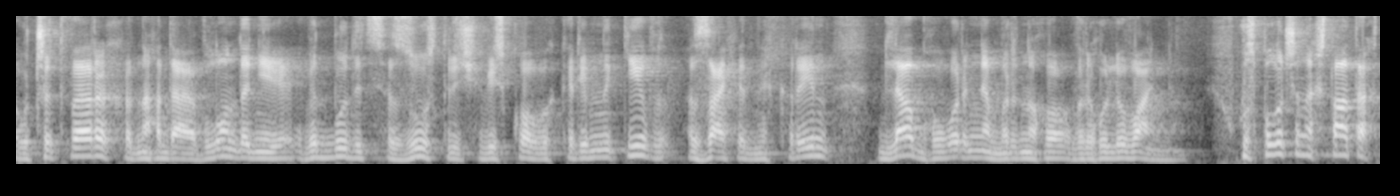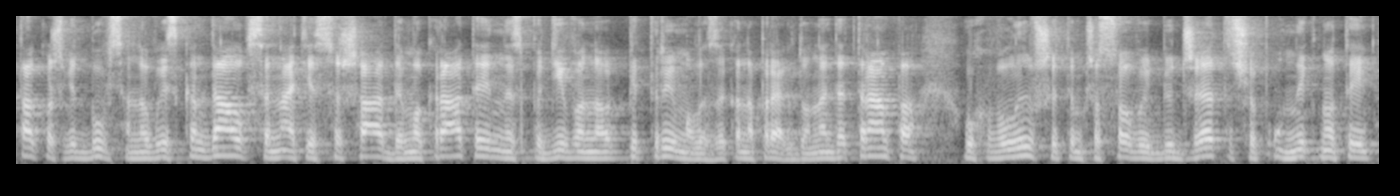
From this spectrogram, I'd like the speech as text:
У четвер, нагадаю, в Лондоні відбудеться зустріч військових керівників західних країн для обговорення мирного врегулювання. У Сполучених Штатах також відбувся новий скандал. В Сенаті США демократи несподівано підтримали законопроект Дональда Трампа, ухваливши тимчасовий бюджет, щоб уникнути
